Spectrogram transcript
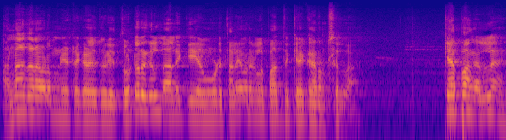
அண்ணா திராவிட முன்னேற்ற கழகத்துடைய தொண்டர்கள் நாளைக்கு அவங்களுடைய தலைவர்களை பார்த்து கேட்க ஆரம்பிச்சிடலாம். கேட்பாங்கல்ல?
